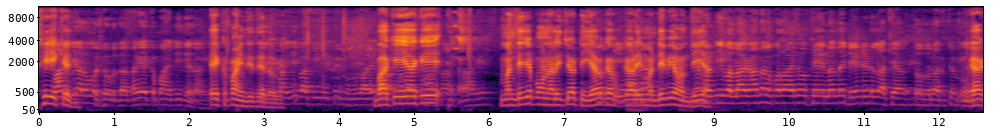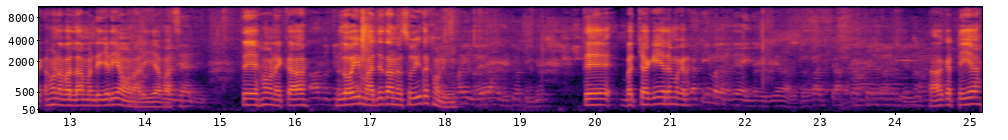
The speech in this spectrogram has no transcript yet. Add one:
ਠੀਕ ਹੈ ਜੀ। 5000 ਹੋਰ ਛੋਟ ਕਰ ਦਾਂਗੇ ਇੱਕ 5 ਦੀ ਦੇ ਦਾਂਗੇ। ਇੱਕ ਪੰਜ ਦੀ ਦੇ ਦੋਗੇ। ਦੀ ਬਾਕੀ ਵੀਰ ਰੁਪਏ ਫੋਨ ਲਾਏ ਬਾਕੀ ਇਹ ਆ ਕਿ ਕਰਾਂਗੇ। ਮੰਡੀ 'ਚ ਪਾਉਣ ਵਾਲੀ ਝੋਟੀ ਆ ਗ- ਗਾੜੀ ਮੰਡੀ ਵੀ ਆਉਂਦੀ ਜੇ ਆ। ਮੰਡੀ ਵੱਲਾ ਗਾ ਤੁਹਾਨੂੰ ਪਤਾ ਤਾਂ ਉੱਥੇ ਇਹਨਾਂ ਦੇ 1.5 1.5 ਲੱਖ ਆ 2 2 ਲੱਖ ਝੋਟੀਆਂ। ਗ- ਹੁਣ ਵੱਲਾ ਮੰਡੀ ਜਿਹੜੀ ਆਉਣ ਵਾਲੀ ਆ ਬਸ। ਹਾਂਜੀ ਹਾਂਜੀ। ਤੇ ਹੁਣ ਇੱਕ ਆ ਲੋਈ ਮੱਝ ਤੁਹਾਨੂੰ ਸੂਈ ਦਿਖਾਉਣੀ। ਆ। ਭਾਈ ਲੋਹੇ ਰੰਗ ਦੀ ਝੋਟੀ ਜੀ ਤੇ ਬੱਚਾ ਕੀ ਇਹਦੇ ਮਗਰ? ਕੱਟੀ ਮਗਰ ਦੇ ਆਈ ਦਾ ਵੀਰ ਜੀ ਹਾਲ ਆ। ਕੱਟੀ ਆ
